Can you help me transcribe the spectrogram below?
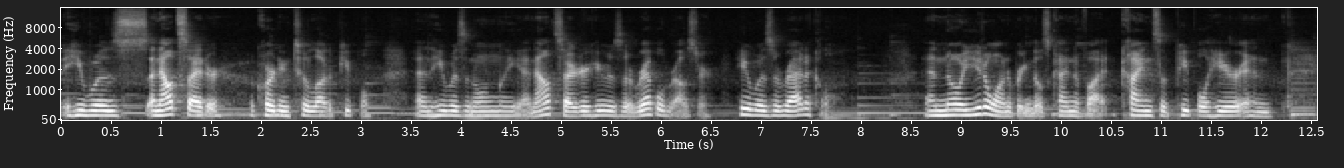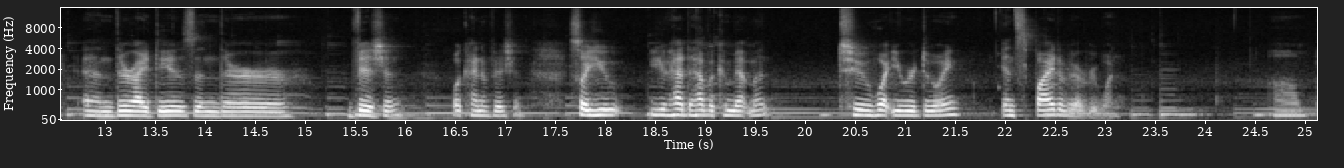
he was an outsider, according to a lot of people. And he wasn't only an outsider, he was a rebel rouser. He was a radical. And no, you don't want to bring those kind of kinds of people here and and their ideas and their vision. What kind of vision? So you you had to have a commitment to what you were doing in spite of everyone. Um,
